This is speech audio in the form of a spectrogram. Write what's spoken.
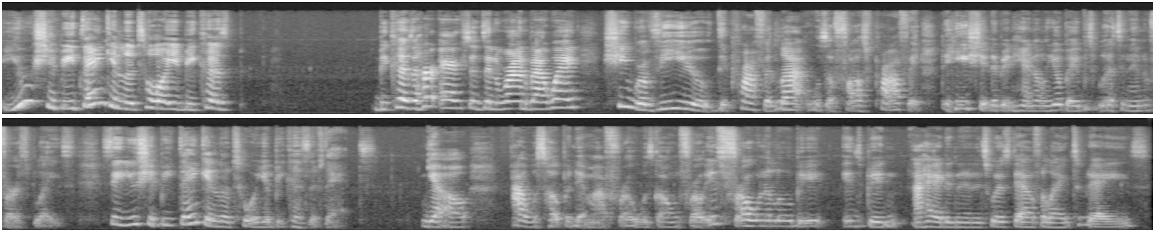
You should be thanking Latoya because because of her actions in a roundabout way, she revealed that Prophet Lot was a false prophet, that he shouldn't have been handling your baby's blessing in the first place. See, you should be thanking Latoya because of that. Y'all, I was hoping that my fro was going to fro. It's froing a little bit. It's been, I had it in a twist down for like two days.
